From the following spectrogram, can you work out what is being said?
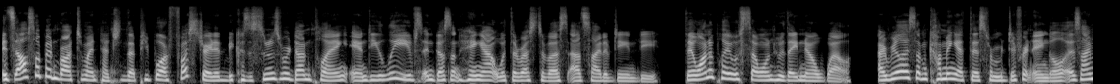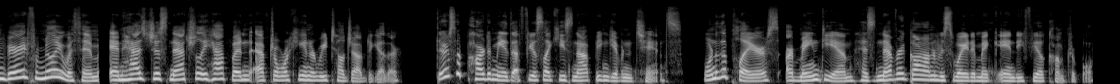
It's also been brought to my attention that people are frustrated because as soon as we're done playing, Andy leaves and doesn't hang out with the rest of us outside of D&D. They want to play with someone who they know well. I realize I'm coming at this from a different angle as I'm very familiar with him and has just naturally happened after working in a retail job together. There's a part of me that feels like he's not being given a chance. One of the players, our main DM, has never gone out of his way to make Andy feel comfortable.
